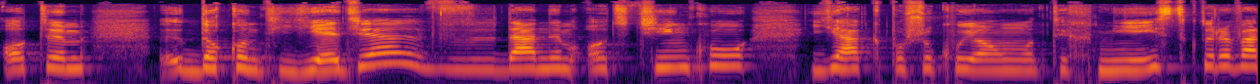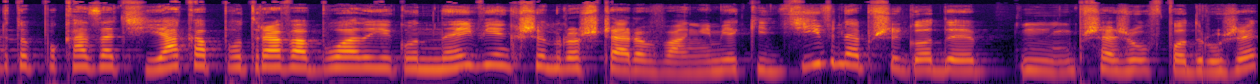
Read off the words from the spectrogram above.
o tym, dokąd jedzie w danym odcinku, jak poszukują tych miejsc, które warto pokazać, jaka potrawa była jego największym rozczarowaniem, jakie dziwne przygody przeżył w podróży,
